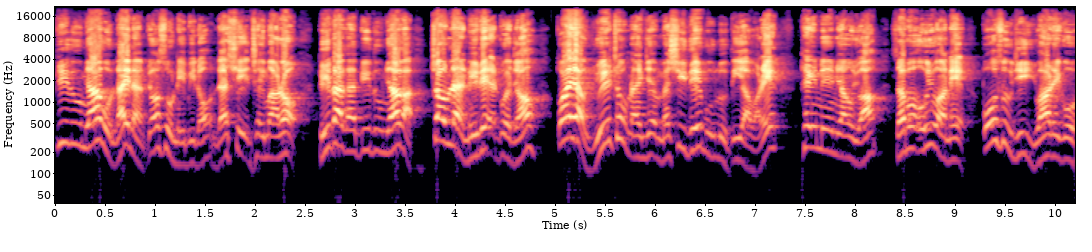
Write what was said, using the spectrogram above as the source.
ပြည်သူများကိုလိုက်လံပြောဆိုနေပြီးတော့လက်ရှိအချိန်မှာတော့ဒေသခံပြည်သူများကကြောက်လန့်နေတဲ့အတွက်ကြောင့်တွားရောက်ရွေးထုတ်နိုင်ခြင်းမရှိသေးဘူးလို့သိရပါတယ်။ထိန်မင်းမြောင်ရွာဇဘအိုးရွာနဲ့ပိုးစုကြီးရွာတွေကို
